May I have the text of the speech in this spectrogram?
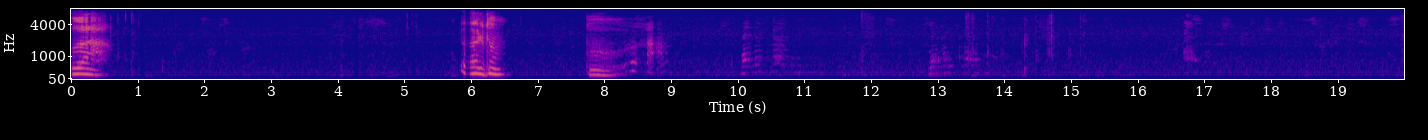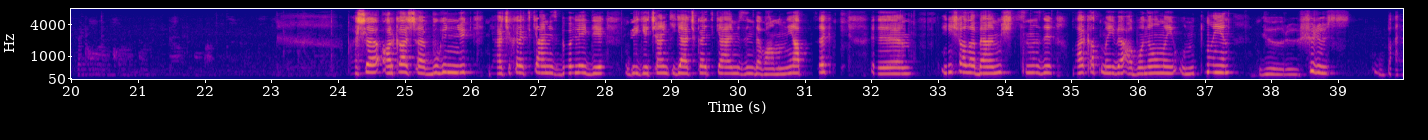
Bıh. Öldüm. Arkadaşlar bugünlük gerçek hayat hikayemiz böyleydi. Bir geçenki gerçek hayat hikayemizin devamını yaptık. Ee, inşallah beğenmişsinizdir. Like atmayı ve abone olmayı unutmayın. Görüşürüz. Bay.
